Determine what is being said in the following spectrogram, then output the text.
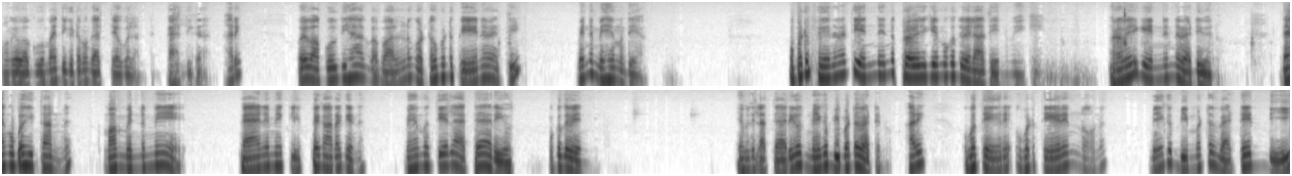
මගේ වගුවමයි දිගටම ගත්තේ ඔයගලන්ට. පැහැදිලි කරන්න. හරි. ওই වගුව දිහා බලනකොට ඔබට පේනවා ඇති මෙන්න මෙහෙම දෙයක්. ඔබට පේනවා ඇති එන්න එන්න ප්‍රවේගය මොකද වෙලා තියෙන්නේ මේකේ. ප්‍රවේගය එන්න එන්න වැඩි වෙනවා. දැන් ඔබ හිතන්න මම මෙන්න මේ පෑනේ මේ ක්ලිප් එක අරගෙන මෙහෙම තියලා ඇතෑරියොත් මොකද වෙන්නේ? එහෙම තියලා ඇතෑරියොත් මේක බිමට වැටෙනවා. හරි? ඔබ තේරෙ ඔබට තේරෙන්න ඕන මේක බිමට වැටෙද්දී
